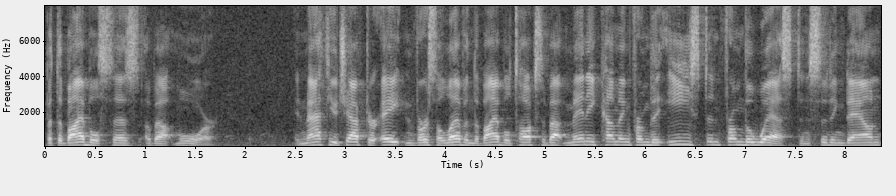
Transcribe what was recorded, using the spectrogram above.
But the Bible says about more. In Matthew chapter 8 and verse 11, the Bible talks about many coming from the east and from the west and sitting down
